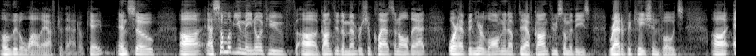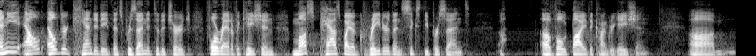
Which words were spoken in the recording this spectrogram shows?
a little while after that, okay? And so, uh, as some of you may know if you've uh, gone through the membership class and all that, or have been here long enough to have gone through some of these ratification votes, uh, any el- elder candidate that's presented to the church for ratification must pass by a greater than 60% a vote by the congregation. Um,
